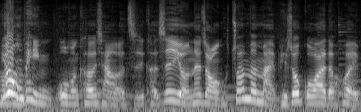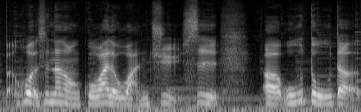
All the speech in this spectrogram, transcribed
用品我们可想而知，可是有那种专门买，比如说国外的绘本，或者是那种国外的玩具，是呃无毒的、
